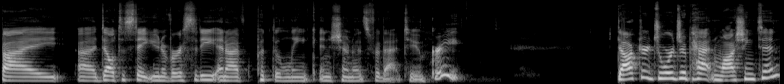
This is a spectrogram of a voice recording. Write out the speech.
by uh, Delta State University, and I've put the link in show notes for that too. Great. Dr. Georgia Patton Washington,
